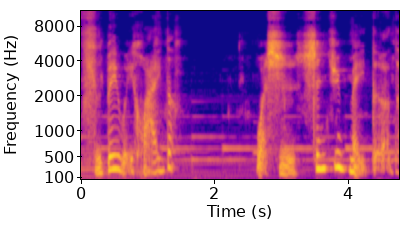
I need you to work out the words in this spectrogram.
慈悲为怀的，我是深具美德的。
